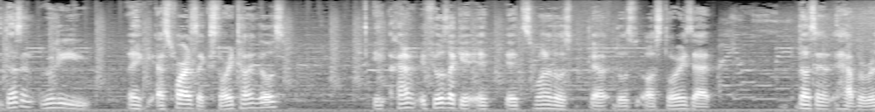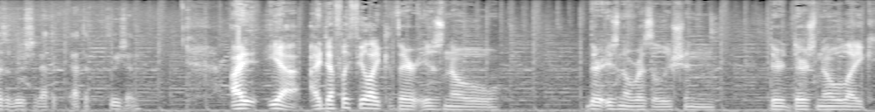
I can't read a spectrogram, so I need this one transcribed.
it doesn't really like as far as like storytelling goes. It kind of it feels like it, it it's one of those uh, those uh, stories that doesn't have a resolution at the at the conclusion. I yeah, I definitely feel like there is no there is no resolution. There there's no like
